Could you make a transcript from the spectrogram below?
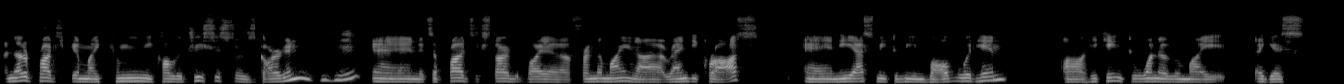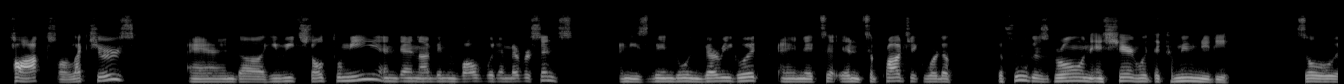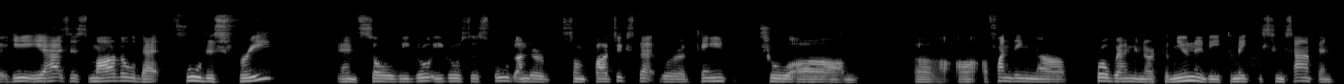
another project in my community called the Three Sisters Garden, Mhm. and it's a project started by a friend of mine, uh, Randy Cross, and he asked me to be involved with him. Uh, he came to one of my, I guess, talks or lectures, and uh, he reached out to me, and then I've been involved with him ever since. And he's been doing very good, and it's a, and it's a project where the the food is grown and shared with the community. So he, he has this model that food is free, and so we grow he grows this food under some projects that were obtained through um, uh, a funding uh, program in our community to make these things happen.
